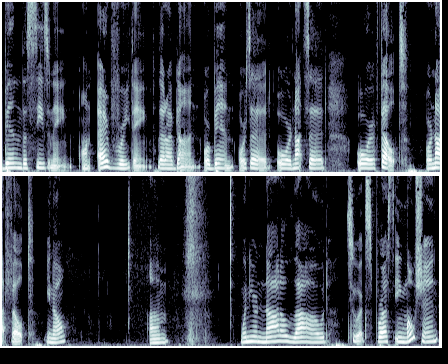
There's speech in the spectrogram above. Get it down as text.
been the seasoning on everything that I've done or been or said or not said or felt or not felt, you know? Um when you're not allowed to express emotion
